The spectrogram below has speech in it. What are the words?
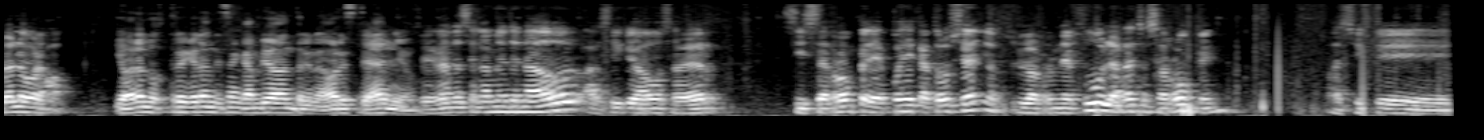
lo ha logrado. Y ahora los tres grandes han cambiado de entrenador este año. El grande se cambia de entrenador, así que vamos a ver si se rompe después de 14 años. Los en el fútbol las rachas se rompen, así que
